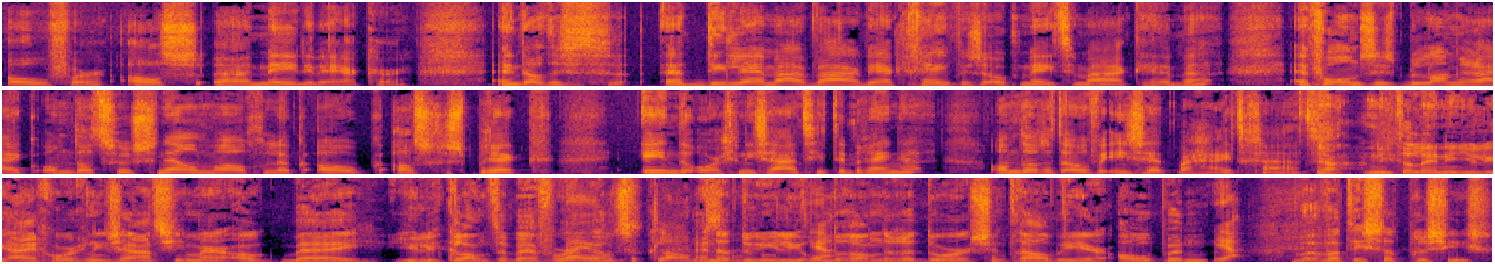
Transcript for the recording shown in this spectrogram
over als eh, medewerker? En dat is het dilemma waar werkgevers ook mee te maken hebben. En voor ons is het belangrijk om dat zo snel mogelijk ook als gesprek in de organisatie te brengen, omdat het over inzetbaarheid gaat. Ja, niet alleen in jullie eigen organisatie, maar ook bij jullie klanten bijvoorbeeld. Bij onze klanten. En dat doen jullie Ja. onder andere door Centraal Beheer Open. Ja. Wat is dat precies?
